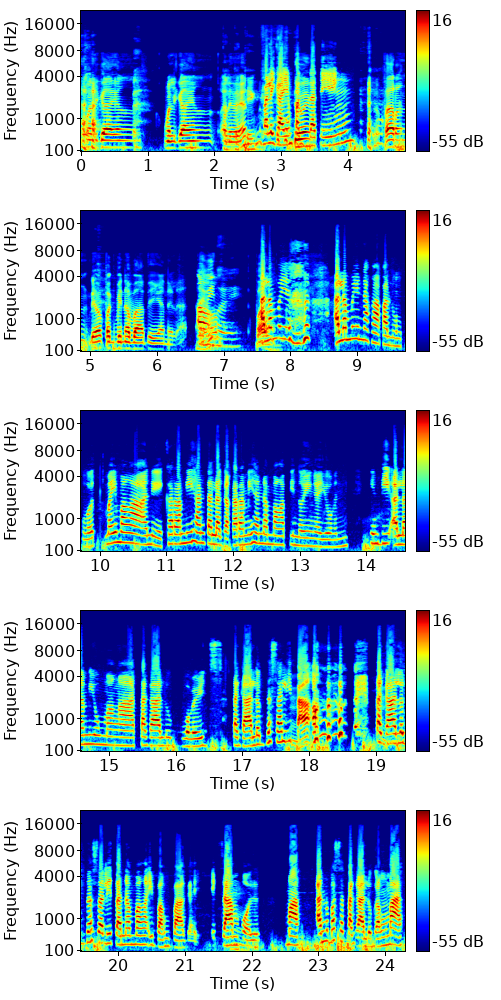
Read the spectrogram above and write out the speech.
maligayang, maligayang, ano yun? Maligayang pagdating. Parang, di ba, pag binabati ka nila. I Oo. mean, Okay. parang, alam mo yun, alam mo yung nakakalungkot? May mga ano eh, karamihan talaga, karamihan ng mga Pinoy ngayon, hindi alam yung mga Tagalog words, Tagalog na salita, Tagalog na salita ng mga ibang bagay. Example, math. Ano ba sa Tagalog ang math?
